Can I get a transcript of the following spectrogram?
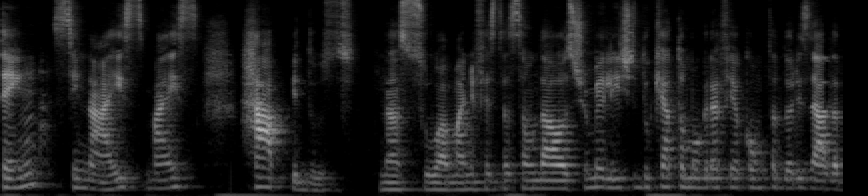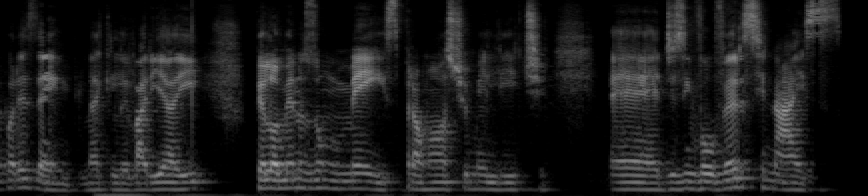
tem sinais mais rápidos na sua manifestação da osteomielite do que a tomografia computadorizada, por exemplo, né, que levaria aí pelo menos um mês para uma osteomielite é, desenvolver sinais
